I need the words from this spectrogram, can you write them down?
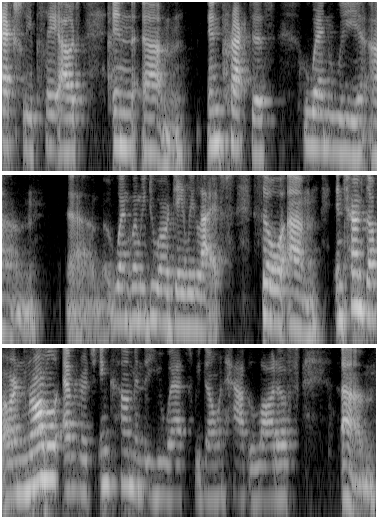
actually play out in um, in practice when we um, uh, when, when we do our daily lives. So um, in terms of our normal average income in the US, we don't have a lot of um,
